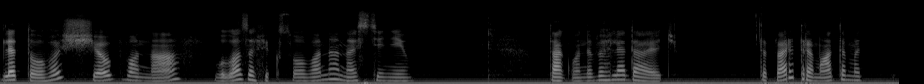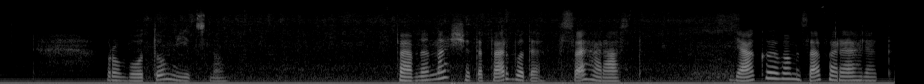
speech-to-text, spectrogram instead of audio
для того, щоб вона була зафіксована на стіні. Так вони виглядають. Тепер триматиме роботу міцно. Впевнена, що тепер буде все гаразд. Дякую вам за перегляд!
